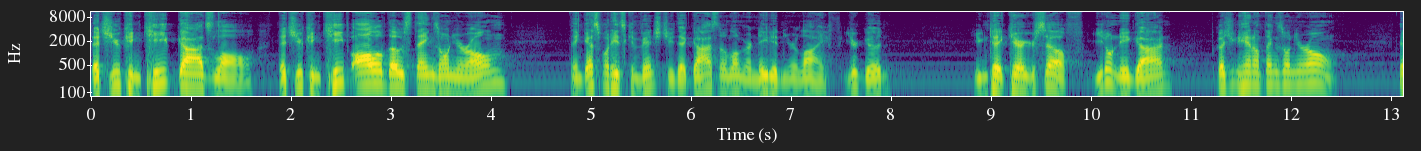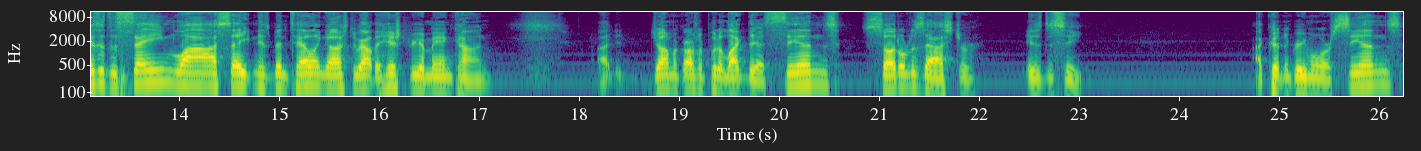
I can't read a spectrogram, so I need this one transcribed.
that you can keep God's law, that you can keep all of those things on your own, then guess what? He's convinced you that God's no longer needed in your life. You're good. You can take care of yourself. You don't need God because you can handle things on your own. This is the same lie Satan has been telling us throughout the history of mankind. Uh, John MacArthur put it like this Sin's subtle disaster is deceit. I couldn't agree more. Sin's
